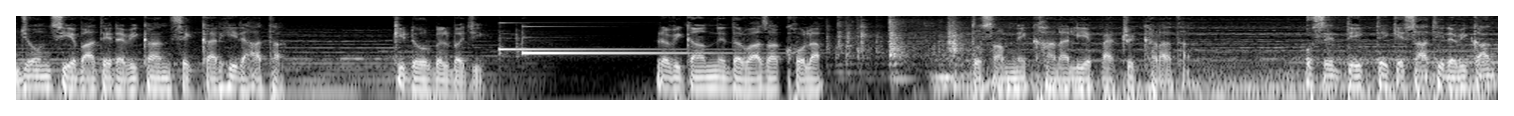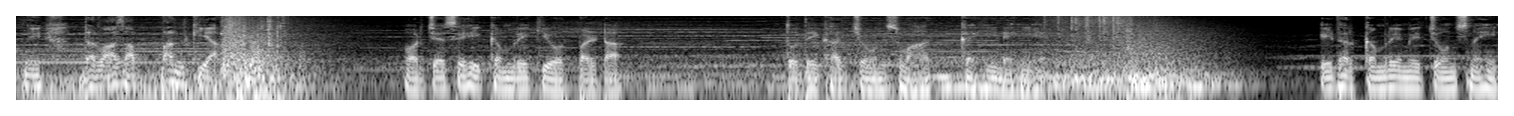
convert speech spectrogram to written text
जोन्स ये बातें रविकांत से कर ही रहा था कि डोरबेल बजी। रविकांत ने दरवाज़ा खोला तो सामने खाना लिए पैट्रिक खड़ा था। उसे देखते के साथ ही रविकांत ने दरवाज़ा बंद किया। और जैसे ही कमरे की ओर पलटा तो देखा जोन्स वहाँ कहीं नहीं है। इधर कमरे में जोन्स नहीं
